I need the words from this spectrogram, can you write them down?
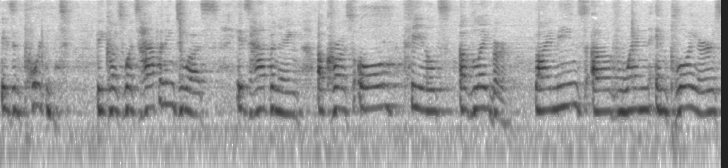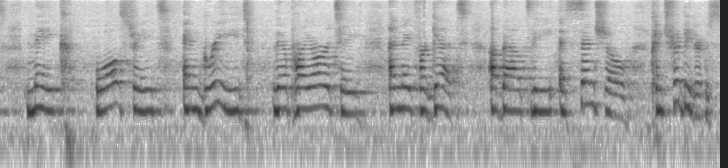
is important because what's happening to us is happening across all fields of labor by means of when employers make Wall Street and greed their priority and they forget about the essential contributors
